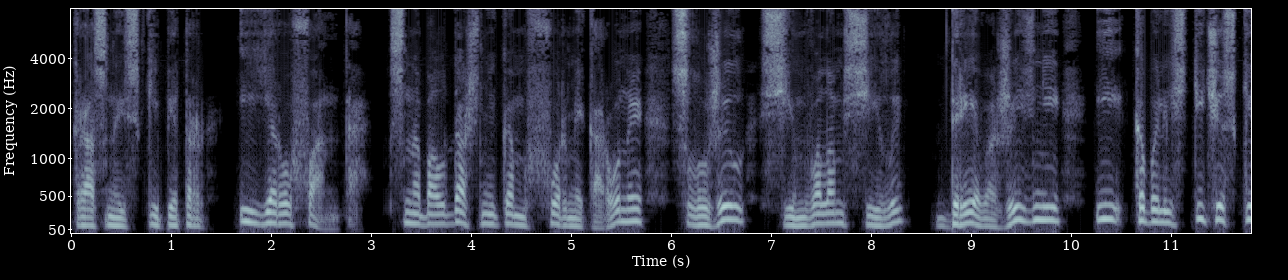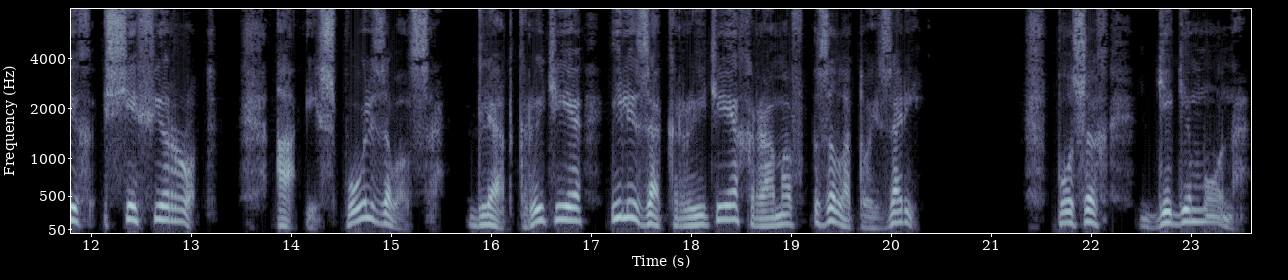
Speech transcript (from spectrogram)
Красный скипетр Иерофанта с набалдашником в форме короны служил символом силы, древа жизни и каббалистических сефирот, а использовался для открытия или закрытия храмов Золотой Зари. Посох Гегемона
